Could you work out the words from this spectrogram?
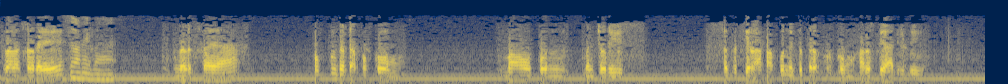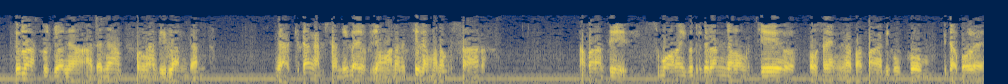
selamat sore. Sore Pak. Menurut saya, hukum tetap hukum. Maupun mencuri sekecil apa pun itu tetap hukum, harus diadili. Itulah tujuannya adanya pengadilan kan. Ya, kita nggak bisa nilai yang mana kecil, yang mana besar. Apa nanti semua orang ikut-ikutan nyolong kecil, oh saya nggak apa-apa nggak dihukum. Tidak boleh.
